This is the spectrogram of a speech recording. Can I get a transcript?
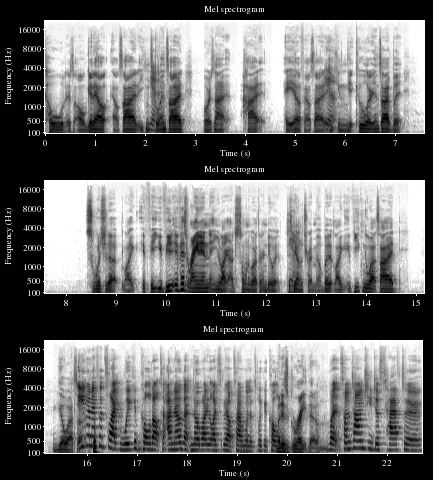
cold as all get out outside. You can just Yeah. go inside, or it's not hot AF outside. Yeah. You can get cooler inside, but switch it up. Like if it, if you, if it's raining and you're like, I just don't want to go out there and do it, just Yeah. get on the treadmill. But like if you can go outside, go outside. Even if it's like wicked cold outside, I know that nobody likes to be outside when it's wicked cold. but it's great though. but sometimes you just have to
